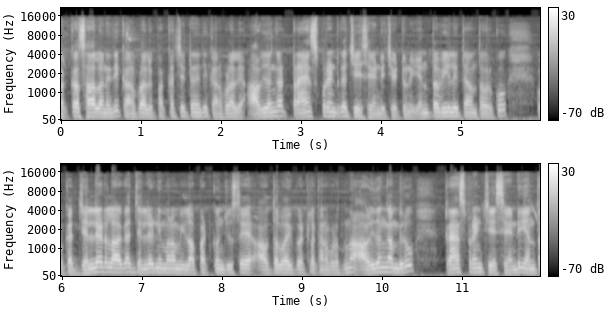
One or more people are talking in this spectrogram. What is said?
పక్క సాల్ అనేది కనపడాలి పక్క చెట్టు అనేది కనపడాలి. ఆ విధంగా ట్రాన్స్పరెంట్గా చేసేయండి చెట్టును. ఎంత వీలైతే అంతవరకు ఒక జల్లెడలాగా జల్లెడని మనం ఇలా పట్టుకొని చూస్తే అవతల వైపు ఎట్లా కనపడుతుందో ఆ విధంగా మీరు ట్రాన్స్పరెంట్ చేసేయండి. ఎంత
